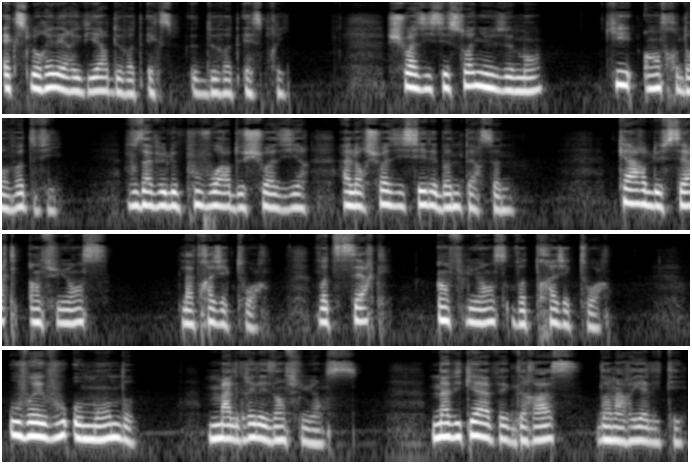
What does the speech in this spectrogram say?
Explorez les rivières de votre, de votre esprit. Choisissez soigneusement qui entre dans votre vie. Vous avez le pouvoir de choisir, alors choisissez les bonnes personnes. Car le cercle influence la trajectoire. Votre cercle influence votre trajectoire. Ouvrez-vous au monde malgré les influences. Naviguez avec grâce dans la réalité.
